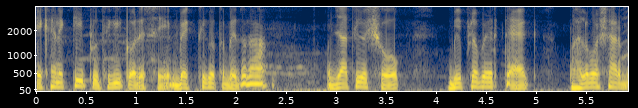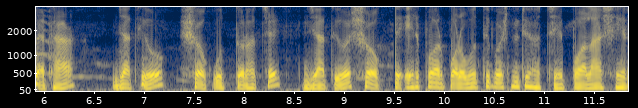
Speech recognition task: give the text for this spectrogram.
এখানে কি প্রতীকী করেছে? ব্যক্তিগত বেদনা, জাতীয় শোক, বিপ্লবের ত্যাগ, ভালোবাসার ব্যথা, জাতীয় শোক। উত্তর হচ্ছে জাতীয় শোক। এরপর পরবর্তী প্রশ্নটি হচ্ছে, পলাশের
